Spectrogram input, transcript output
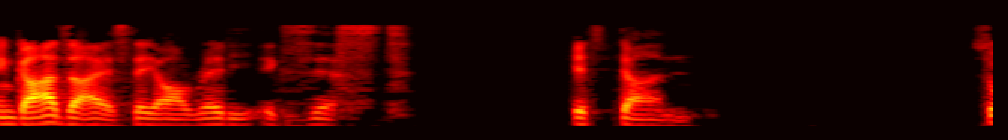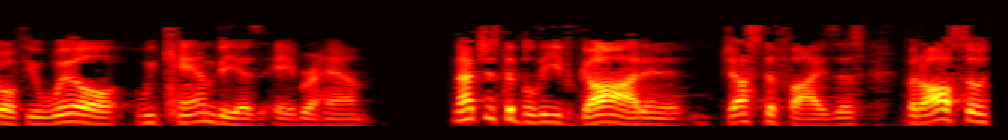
in God's eyes, they already exist. It's done. So if you will, we can be as Abraham. Not just to believe God and it justifies us, but also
